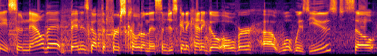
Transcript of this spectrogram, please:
Okay, so now that Ben has got the first coat on this, I'm just gonna kind of go over uh, what was used. So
